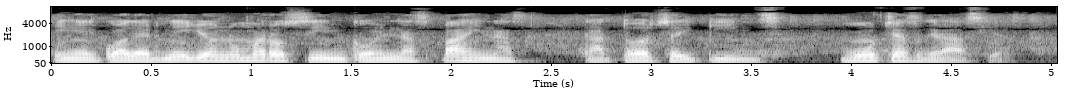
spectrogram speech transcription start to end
en el cuadernillo número 5 en las páginas 14 y 15. Muchas gracias.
